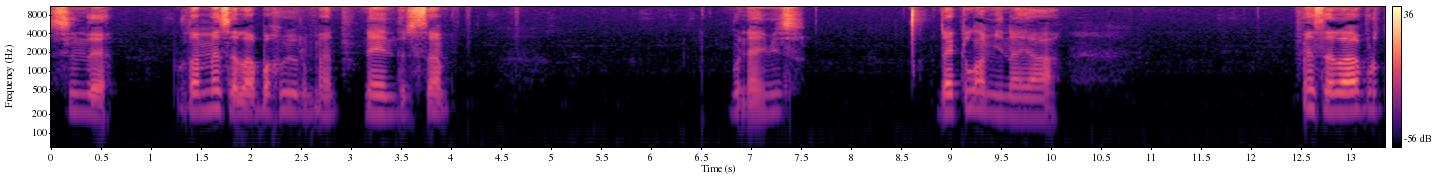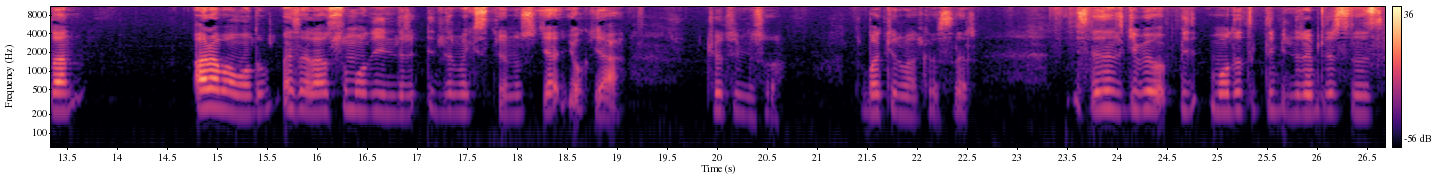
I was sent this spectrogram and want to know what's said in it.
Şimdi buradan mesela bakıyorum ben ne indirsem. Bu neymiş? Cık, reklam yine ya. Mesela buradan araba modu. Mesela su modu indir, indirmek istiyorsunuz. Ya yok ya. Kötüymüş o. Bakıyorum arkadaşlar. İstediğiniz gibi moda tıklayıp indirebilirsiniz.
